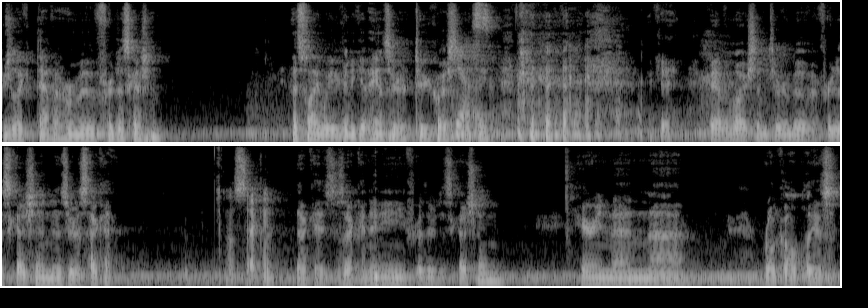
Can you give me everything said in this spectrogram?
would you like to have it removed for discussion? That's why we're going to get answer to your question, I Yes. think? Okay, we have a motion to remove it for discussion. Is there a second? A second? Okay, a second. Any further discussion? Hearing none, uh, roll call, please.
